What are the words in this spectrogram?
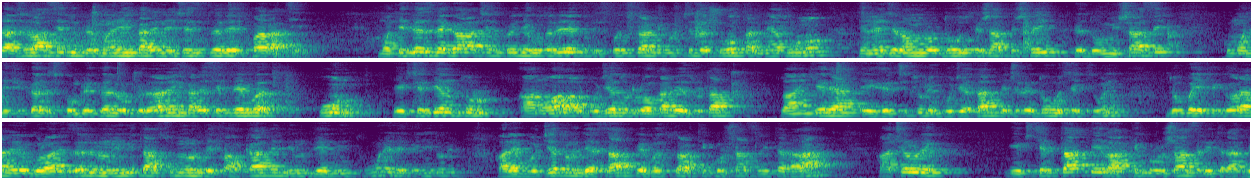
dar și la sediul primăriei care necesită reparație. Motivez legal acest proiect de hotărâre cu dispoziția articolul 58 alineatul 1 din legea numărul 273 pe 2006 cu modificări și completări ulterioare în care se prevăd 1. Excedentul anual al bugetului local rezultat la încheierea exercițiului bugetar pe cele două secțiuni după efectuarea regularizării în limita sumelor defalcate din venit, unele venituri ale bugetului de stat prevăzut articolul 6 litera A, a celor exceptate la articolul 6 litera B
